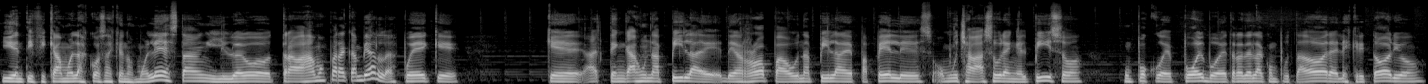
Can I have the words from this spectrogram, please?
identificamos las cosas que nos molestan y luego trabajamos para cambiarlas. Puede que que ah, tengas una pila de, ropa o una pila de papeles o mucha basura en el piso, un poco de polvo detrás de la computadora, el escritorio,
